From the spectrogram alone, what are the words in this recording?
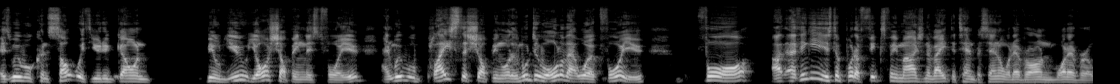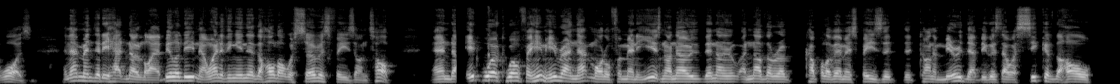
is we will consult with you to go and build you your shopping list for you, and we will place the shopping order. We'll do all of that work for you. For I think he used to put a fixed fee margin of eight to ten percent or whatever on whatever it was, and that meant that he had no liability, no anything in there. The whole lot was service fees on top, and uh, it worked well for him. He ran that model for many years, and I know then another a couple of MSPs that that kind of mirrored that because they were sick of the whole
